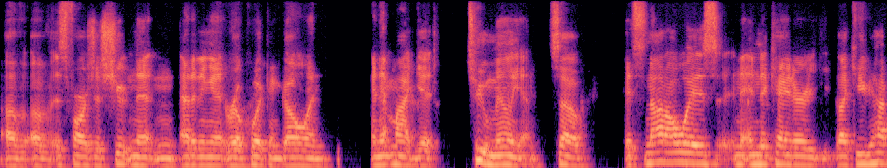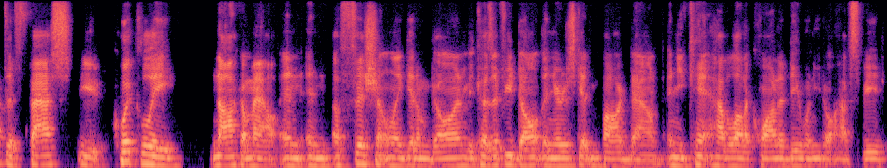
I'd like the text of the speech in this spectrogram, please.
of, of as far as just shooting it and editing it real quick and going, and it might get 2 million. So it's not always an indicator. Like you have to fast, you quickly knock them out and, and efficiently get them going because if you don't, then you're just getting bogged down and you can't have a lot of quantity when you don't have speed.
